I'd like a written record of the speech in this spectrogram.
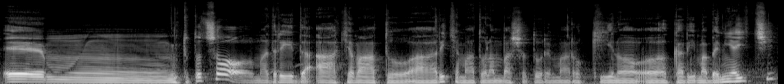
E, um, in tutto ciò Madrid ha, chiamato, ha richiamato l'ambasciatore marocchino uh, Karima Beniaici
